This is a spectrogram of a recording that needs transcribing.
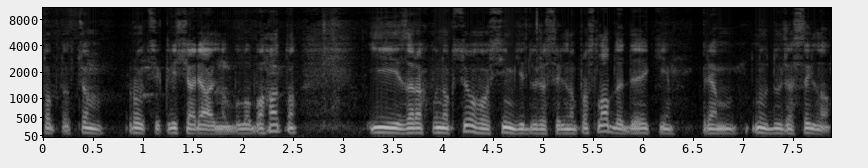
Тобто в цьому році кліща реально було багато. І за рахунок цього сім'ї дуже сильно прослабли, деякі прям ну, дуже сильно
